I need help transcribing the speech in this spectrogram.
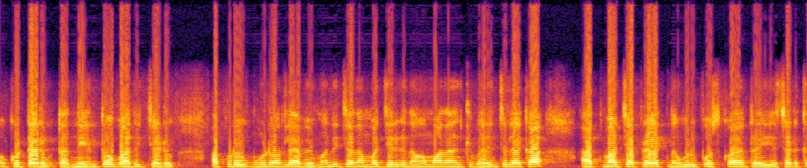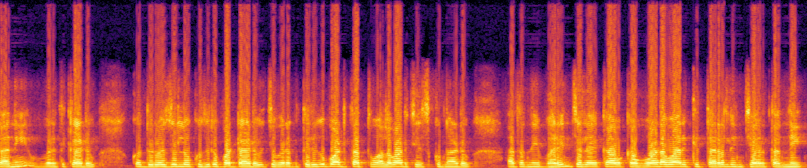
కొట్టారు. తన్ని ఎంతో బాధించాడు. అప్పుడు మూడు వందల యాభై మంది జనం మధ్య జరిగిన అవమానానికి భరించలేక ఆత్మహత్య ప్రయత్నం ఉరిపోసుకోవాలని ట్రై చేశాడు కానీ బ్రతికాడు. కొద్ది రోజుల్లో కుదిరిపడ్డాడు. చివరకు తిరుగుబాటు తత్వం అలవాటు చేసుకున్నాడు. అతన్ని భరించలేక ఒక ఓడవారికి తరలించారు తన్ని.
